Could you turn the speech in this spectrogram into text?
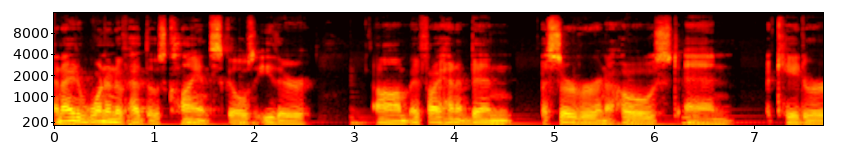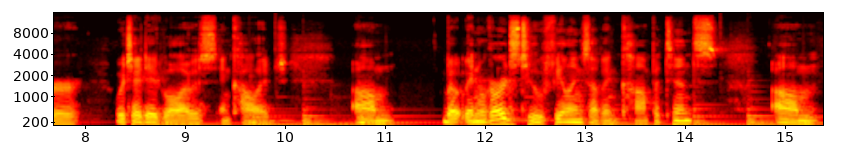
And I wouldn't have had those client skills either um, if I hadn't been a server and a host and a caterer, which I did while I was in college. Um, but in regards to feelings of incompetence, um,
